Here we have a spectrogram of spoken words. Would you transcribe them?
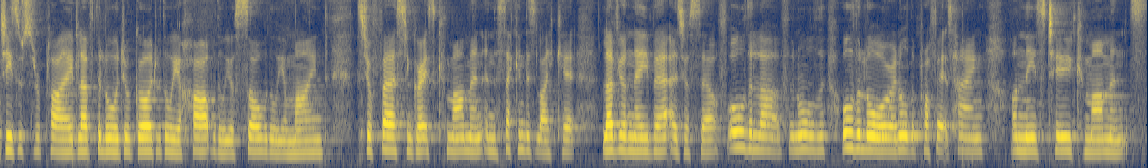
Jesus replied, Love the Lord your God with all your heart, with all your soul, with all your mind. It's your first and greatest commandment, and the second is like it. Love your neighbor as yourself. All the love and all the, all the law and all the prophets hang on these two commandments.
